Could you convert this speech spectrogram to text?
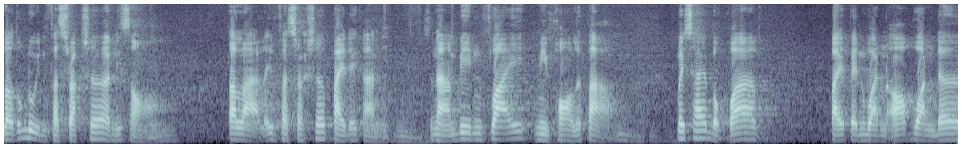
เราต้องดู infrastructure อันที่สองตลาดและ infrastructure ไปด้วยกัน สนามบินไฟลท์มีพอหรือเปล่า ไม่ใช่บอกว่าไปเป็น one off wonder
